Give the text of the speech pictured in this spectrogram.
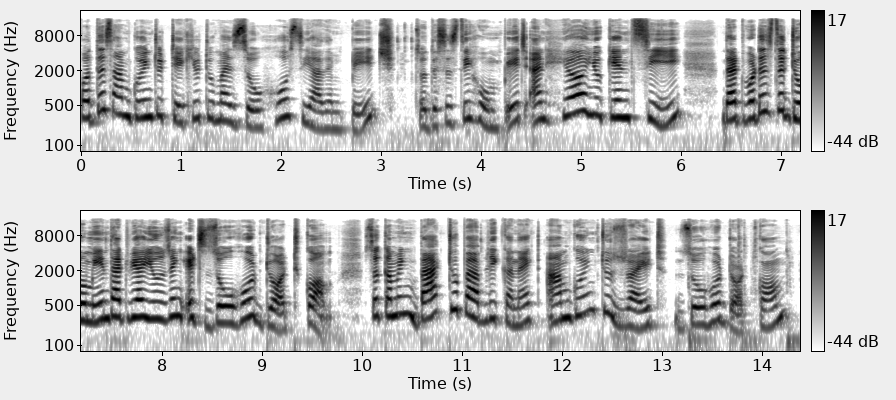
for this, I'm going to take you to my Zoho CRM page. So this is the home page and here you can see that what is the domain that we are using? It's zoho.com. So coming back to Pabbly Connect, I'm going to write zoho.com.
